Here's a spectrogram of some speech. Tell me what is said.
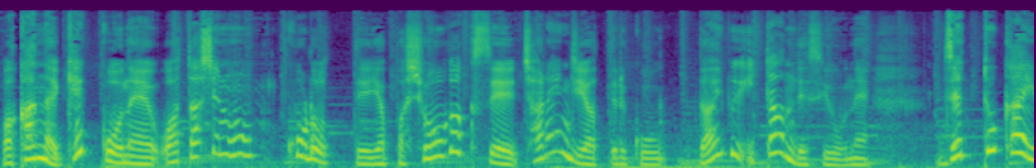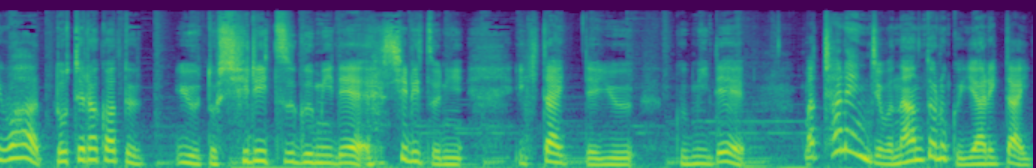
分かんない。結構ね私の頃ってやっぱ小学生チャレンジやってる子だいぶいたんですよね。Z 界はどちらかというと私立組で 私立に行きたいっていう組で、まあ、チャレンジはなんとなくやりたい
